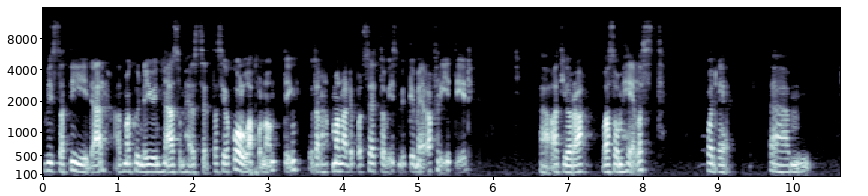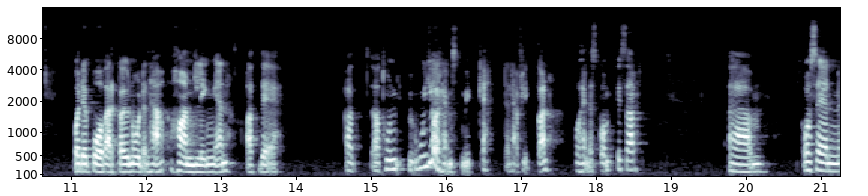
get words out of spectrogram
vissa tider, att man kunde ju inte när som helst sätta sig och kolla på någonting, utan man hade på ett sätt och vis mycket mera fritid eh, att göra vad som helst. Och det, um, och det påverkar ju nog den här handlingen, att, det, att, att hon, hon gör hemskt mycket, den här flickan och hennes kompisar. Um, och, sen,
